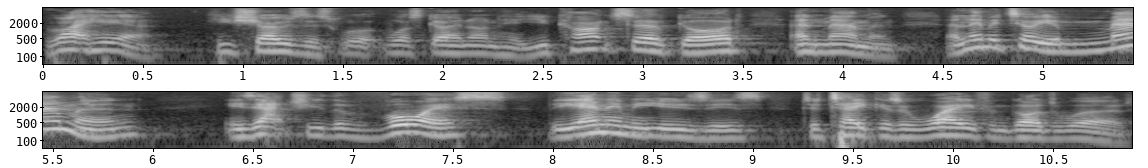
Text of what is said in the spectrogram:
Right here, he shows us what, what's going on here. You can't serve God and mammon. And let me tell you, mammon is actually the voice the enemy uses to take us away from God's word.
